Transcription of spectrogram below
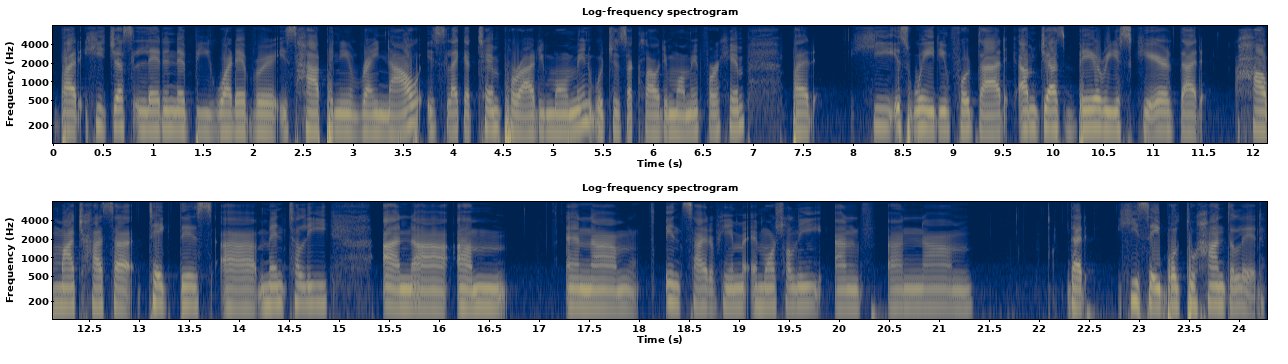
but he just letting it be whatever is happening right now. It's like a temporary moment, which is a cloudy moment for him, but he is waiting for that. I'm just very scared that how much has to take this uh, mentally and uh, um, and um, inside of him emotionally and and um, that he's able to handle it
